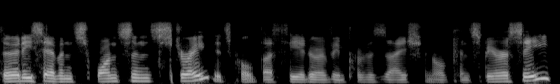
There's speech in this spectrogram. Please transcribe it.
37 Swanston Street. It's called the Theatre of Improvisation or Conspiracy.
